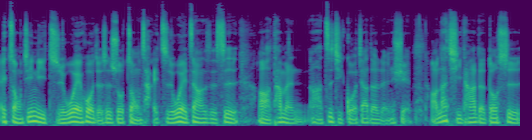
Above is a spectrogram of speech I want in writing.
诶总经理职位或者是说总裁职位这样子是啊他们啊自己国家的人选啊，那其他的都是。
